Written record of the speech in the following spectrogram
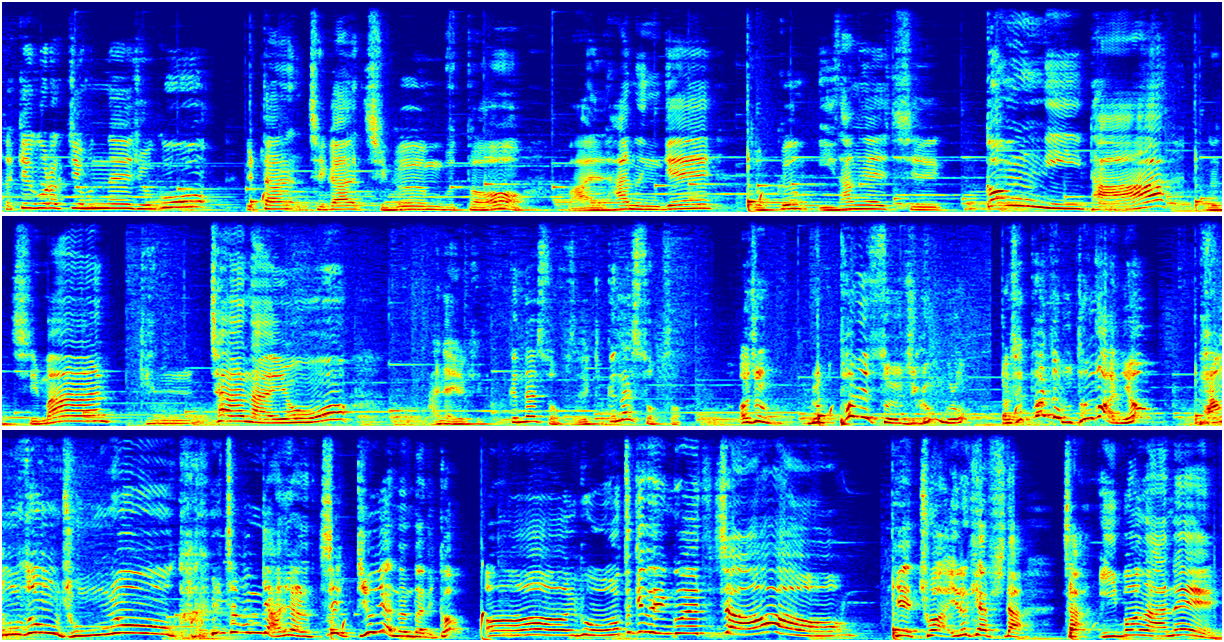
자, 깨구락지 혼내주고 일단 제가 지금부터 말하는 게 조금 이상해질 겁니다. 그렇지만 괜찮아요. 아니야 이렇게 끝날 수 없어. 이렇게 끝날 수 없어. 아 저 몇 판 했어요 지금 그럼? 세 판도 못한 거 아니야? 방송 종료 각을 잡은 게 아니라 진짜 기억이 안 난다니까? 아 이거 어떻게 된 거야 진짜 예 좋아 이렇게 합시다 자 이번 안에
